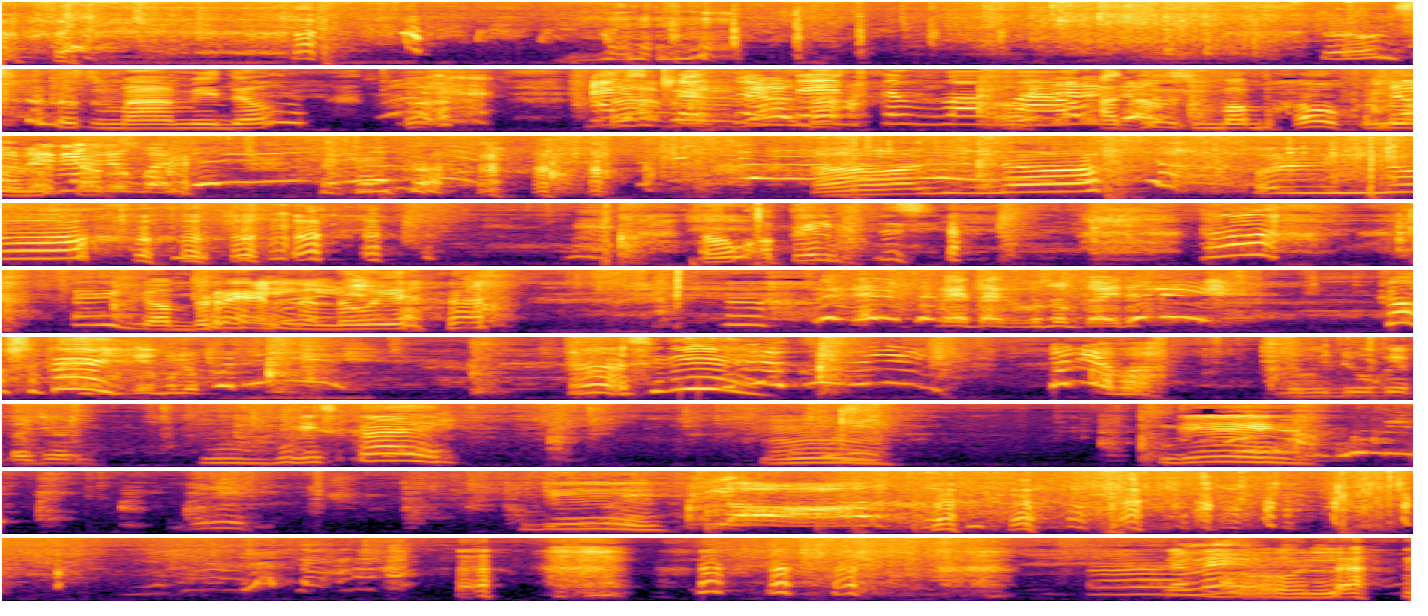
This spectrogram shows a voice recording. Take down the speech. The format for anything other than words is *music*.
Ano sa nas mami daw? Ay, dito baba. At sa babaw ko na. Ala. Ala. Ang apil pa siya. Ah, Ay, Gabriel na luya. Sakay tayo kusog kayo dali. Ikaw, sakay. Kaya mo lupa dali. Ah, sige. Dali ba? Dugay-dugay pa dyan. Hmm, Sige, sakay. Hmm. Sige. Gulit. Sige. Name? Baw lang.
